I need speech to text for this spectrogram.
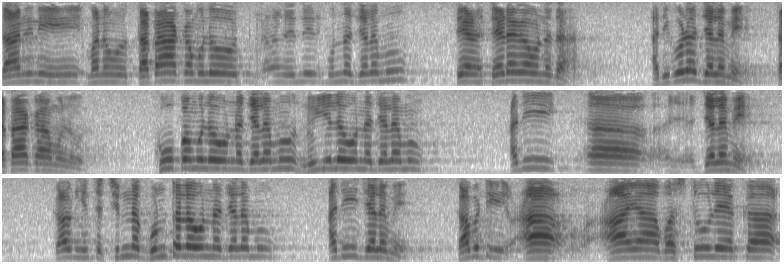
దానిని మనం తటాకములో ఉన్న జలము తేడాగా ఉన్నదా? అది కూడా జలమే. తటాకములు. కూపములో ఉన్న జలము నుయ్యిలో ఉన్న జలము అది జలమే. కాబట్టి ఇంత చిన్న గుంటలో ఉన్న జలము అది జలమే. కాబట్టి ఆ ఆయా వస్తువుల యొక్క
